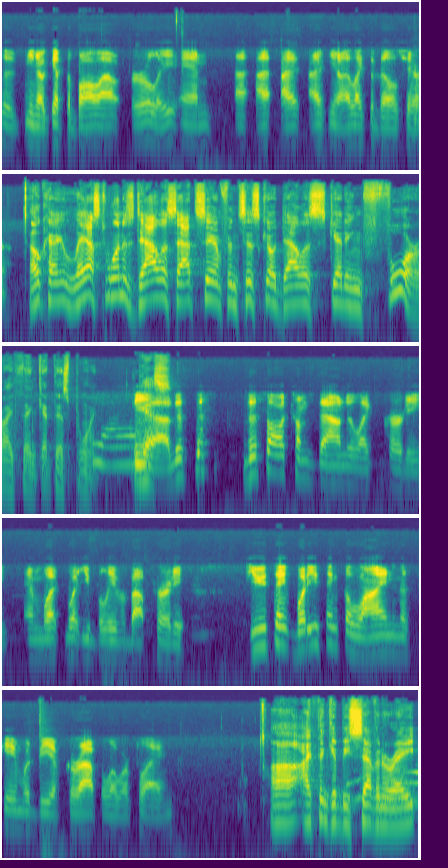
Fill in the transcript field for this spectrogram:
to you know, get the ball out early, and I, I, I, you know, I like the Bills here. Okay, last one is Dallas at San Francisco. Dallas getting four, I think, at this point. Yeah, this this this all comes down to like Purdy and what what you believe about Purdy. Do you think what do you think the line in this game would be if Garoppolo were playing? Uh, I think it'd be seven or eight.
